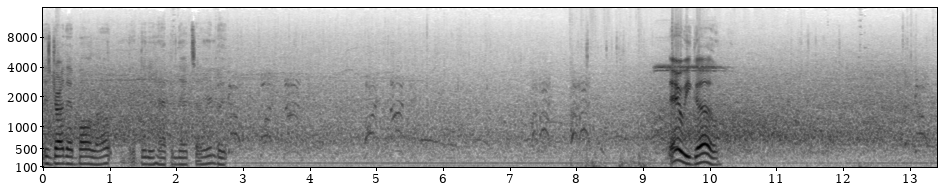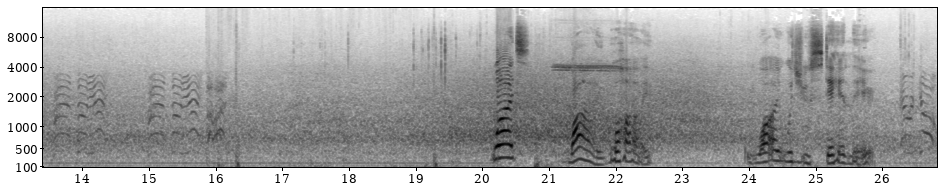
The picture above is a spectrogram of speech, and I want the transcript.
Let's draw that ball out. It didn't happen that time, but there we go. Grand 38. Grand 38. What? Why? Why? Why would you stand there? Here we go.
